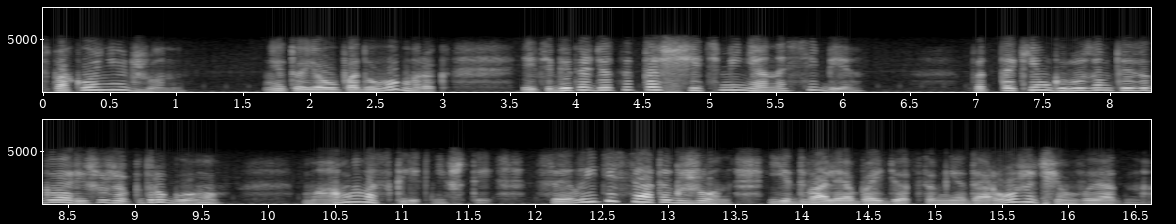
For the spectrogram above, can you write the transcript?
Спокойнее, Джон. Не то я упаду в обморок, и тебе придется тащить меня на себе. Под таким грузом ты заговоришь уже по-другому. «Мама!» — воскликнешь ты. «Целый десяток жен едва ли обойдется мне дороже, чем вы одна».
